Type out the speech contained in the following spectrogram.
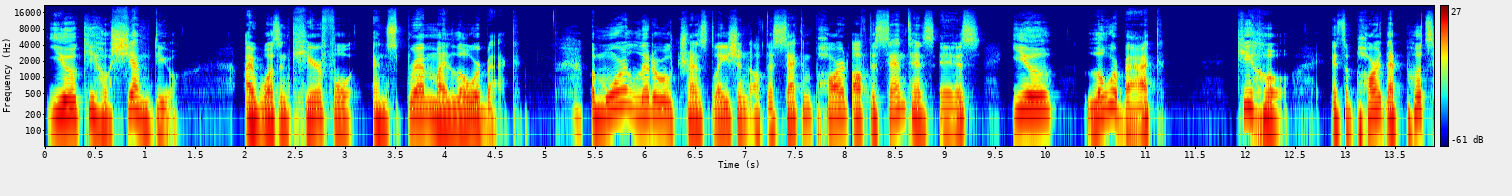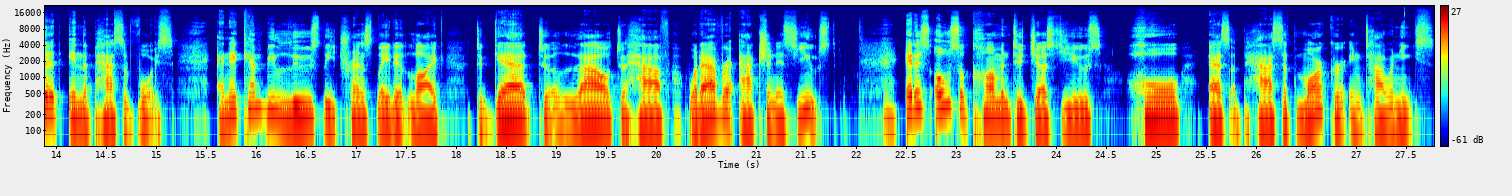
腰去互闪掉. I wasn't careful and sprained my lower back. A more literal translation of the second part of the sentence is 腰 lower back 去互 it's a part that puts it in the passive voice, and it can be loosely translated like to get, to allow, to have, whatever action is used. It is also common to just use ho as a passive marker in Taiwanese.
